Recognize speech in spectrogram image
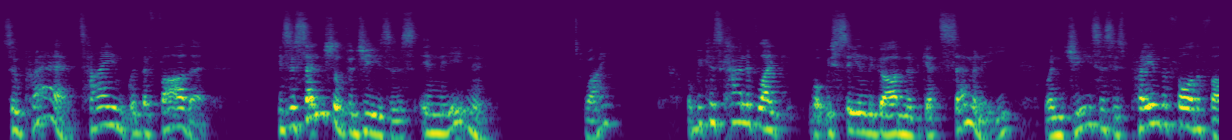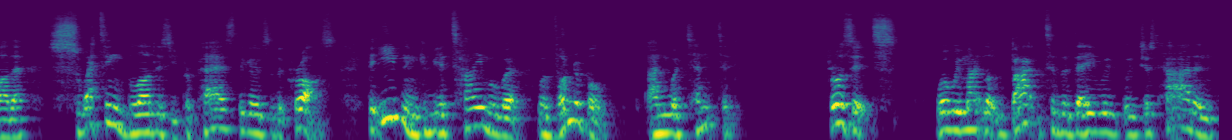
So, prayer, time with the Father, is essential for Jesus in the evening. Why? Well, because kind of like what we see in the Garden of Gethsemane, when Jesus is praying before the Father, sweating blood as he prepares to go to the cross, the evening can be a time where we're, we're vulnerable and we're tempted. For us, it's where we might look back to the day we've, we've just had and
